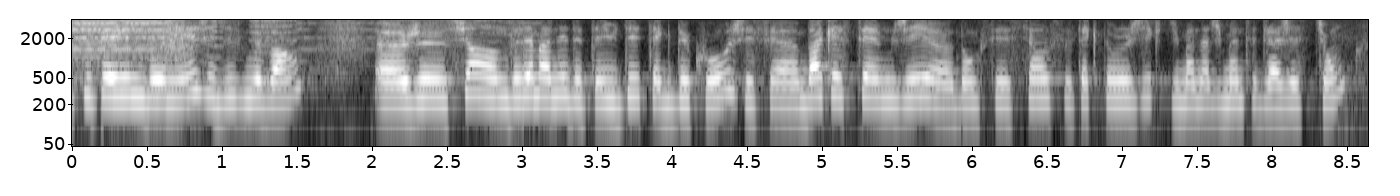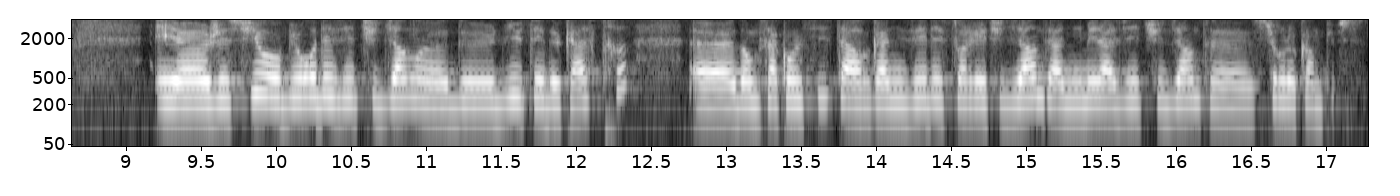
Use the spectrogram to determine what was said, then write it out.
suis Perrine Bonnet, j'ai 19 ans. Euh, je suis en deuxième année de TUT Tech Deco. J'ai fait un bac STMG, euh, donc c'est sciences technologiques du management et de la gestion. Et euh, je suis au bureau des étudiants de l'IUT de Castres. donc ça consiste à organiser les soirées étudiantes et animer la vie étudiante sur le campus.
